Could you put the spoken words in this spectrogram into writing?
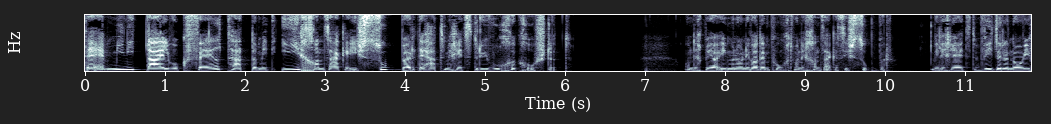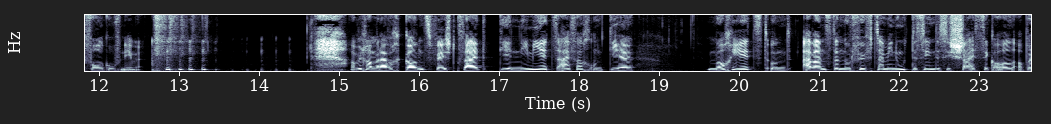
der Miniteil, der gefehlt hat, damit ich kann sagen ist super, der hat mich jetzt drei Wochen gekostet. Und ich bin ja immer noch nicht an dem Punkt, wo ich kann sagen, es ist super. Weil ich ja jetzt wieder eine neue Folge aufnehme. Aber ich habe mir einfach ganz fest gesagt, die nehme ich jetzt einfach und die mache ich jetzt. Und auch wenn es dann nur 15 Minuten sind, es ist scheißegal. Aber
